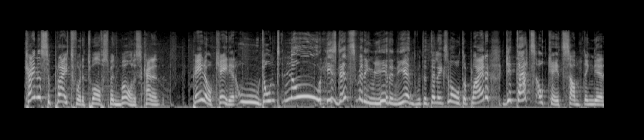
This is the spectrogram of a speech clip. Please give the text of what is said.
Kind of surprised for the 12 spin bonus. Kind of paid okay there. Ooh, don't... No! He's dead spinning me here in the end with the 10x multiplier. Get that? Okay, it's something there.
